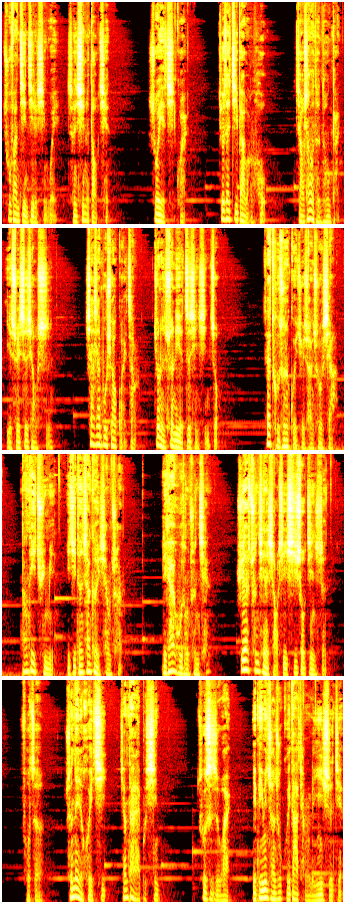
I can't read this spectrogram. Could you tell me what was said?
触犯禁忌的行为诚心的道歉。说也奇怪，就在祭拜完后，脚上的疼痛感也随之消失。下山不需要拐杖，就能顺利的自行行走。在屠村的诡谲传说下，当地居民以及登山客也相传，离开胡同村前，需在村前的小溪洗手净身，否则村内的晦气将带来不幸。除此之外，也频频传出鬼打墙灵异事件。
